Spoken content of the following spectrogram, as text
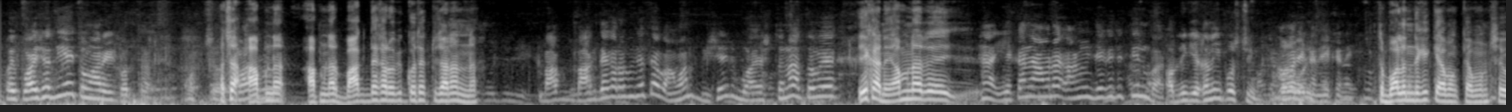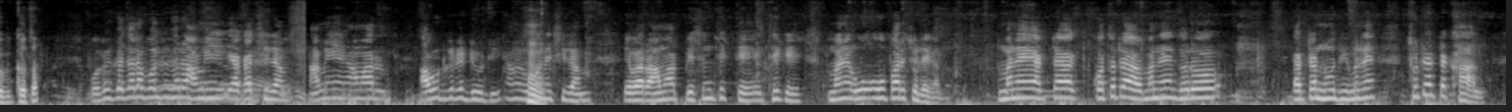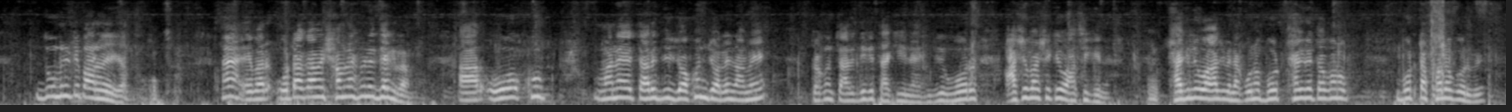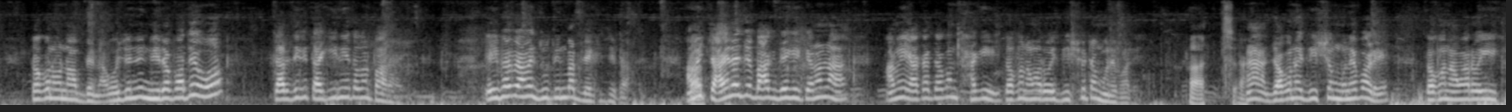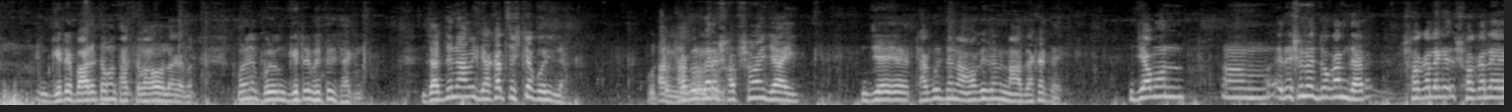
ওই পয়সা দিয়েই তোমার এই করতে হবে। আচ্ছা। আচ্ছা আপনার আপনার বাঘ দেখার অভিজ্ঞতা একটু জানান না। বাঘ বাঘ দেখার অভিজ্ঞতা আমার বিশেষ বয়স তো না তবে এখানে আপনার এই হ্যাঁ এখানে আমরা আমি দেখেছি তিনবার। আপনি কি এখানেই পোস্টিং আমার এখানে এখানে তো বলেন দেখি কেমন কেমন সে অভিজ্ঞতা। অভিজ্ঞতাটা বলতে ধরো আমি একা ছিলাম। আমি আমার আউটগেটের ডিউটি আমি ওখানে ছিলাম। এবার আমার পেছন দিক থেকে থেকে মানে ও ও পারে চলে গেল। মানে একটা কতটা মানে ধরো একটা নদী মানে ছোট একটা খাল দু মিনিটে পার হয়ে গেল। হ্যাঁ এবার ওটাকে আমি সামনাসামনি দেখলাম। আর ও খুব মানে চারিদিকে যখন জলে নামে তখন চারিদিকে তাকিয়ে নেয় যে ওর আশেপাশে কেউ আছে কিনা। থাকলে ও আসবে না। কোনো বোট থাকলে তখন ও বোটটা ফলো করবে। তখন ও নামবে না। ওই জন্য নিরাপদে ও চারিদিকে তাকিয়ে নিয়ে তখন পার হয়। এইভাবে আমি দু তিনবার দেখেছি বাঘ আমি চাই না যে বাঘ দেখি কেননা আমি একা যখন থাকি তখন আমার ওই দৃশ্যটা মনে পড়ে। আচ্ছা। হ্যাঁ যখন ওই দৃশ্য মনে পড়ে তখন আমার ওই গেটে বাইরে তখন থাকতে ভালো লাগে না। মানে গেটের ভেতরেই থাকি। যার জন্য আমি দেখার চেষ্টা করি না। আর ঠাকুর ঘরে সবসময় যাই যে ঠাকুর যেন আমাকে যেন না দেখা যায়। যেমন রেশনের দোকানদার সকালে সকালে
